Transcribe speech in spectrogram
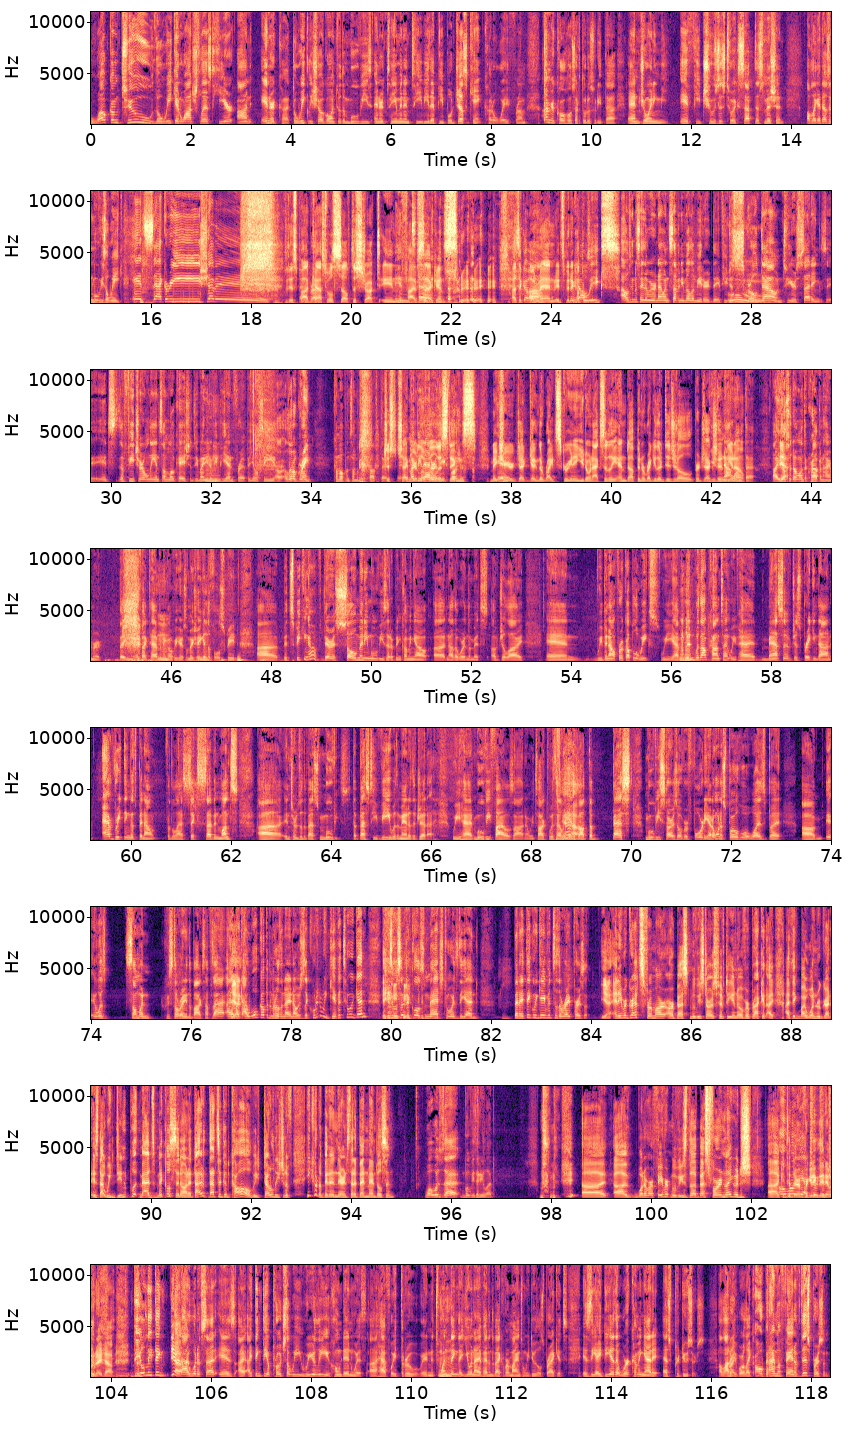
Welcome to the weekend watch list here on Intercut, the weekly show going through the movies, entertainment, and TV that people just can't cut away from. I'm your co host, Arturo Zurita, and joining me, if he chooses to accept this mission, of like a dozen movies a week. It's Zachary Shevich. This podcast will self destruct in, in, five seconds. How's it going, uh, man? It's been a couple I weeks. I was gonna say that we were now in 70 millimeter. If you just Ooh. scroll down to your settings, it's the feature only in some locations. You might need mm-hmm. a VPN for it, but you'll see a, a little grain come up on some of the stuff there. Just check your local listings. Make yeah. sure you're getting the right screening. You don't accidentally end up in a regular digital projection. You do not you know? want that. Uh, you yeah. also don't want the Krappenheimer thing effect happening mm. over here, so make sure you get mm. the full screen. Uh, but speaking of, there is so many movies that have been coming out uh, now that we're in the midst of July, and we've been out for a couple of weeks. We haven't mm-hmm. been without content. We've had massive, just breaking down everything that's been out for the last six, seven months uh, in terms of the best movies, the best TV with Amanda the Jedi. We had movie files on, and we talked with Elliot yeah. about the best movie stars over 40. I don't want to spoil who it was, but um, it, it, was someone who's still running the box office. I, I yeah. like I woke up in the middle of the night and I was like, who did we give it to again? Because it was such a close match towards the end. But I think we gave it to the right person. Yeah, any regrets from our, our best movie stars 50 and over bracket? I, I think my one regret is that we didn't put Mads Mikkelsen on it. That that's a good call. We totally should have he could have been in there instead of Ben Mendelsohn. What was that movie that he led? uh, uh, one of our favorite movies, the best foreign language uh, oh, contender. Well, yeah, I'm forgetting true, the name of it right now. The only thing yeah. that I would have said is I, I, think the approach that we really honed in with uh, halfway through, and it's one mm-hmm. thing that you and I have had in the back of our minds when we do those brackets, is the idea that we're coming at it as producers. A lot of right. people are like, "Oh, but I'm a fan of this person."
